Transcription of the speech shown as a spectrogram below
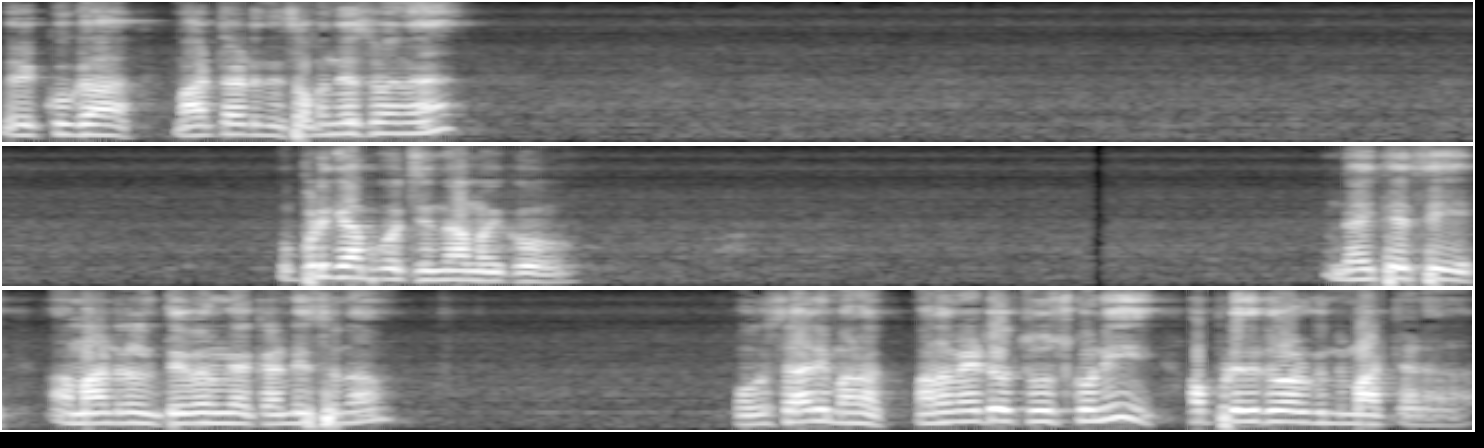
మీరు ఎక్కువగా మాట్లాడింది సమంజసమేనా? ఇప్పుడు జ్ఞాపకం వచ్చిందా మీకు? దయచేసి ఆ మాటలను తీవ్రంగా ఖండిస్తున్నాం. ఒకసారి మన మనం ఏంటో చూసుకొని అప్పుడు ఎదుటి వారి గురించి మాట్లాడాలి?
